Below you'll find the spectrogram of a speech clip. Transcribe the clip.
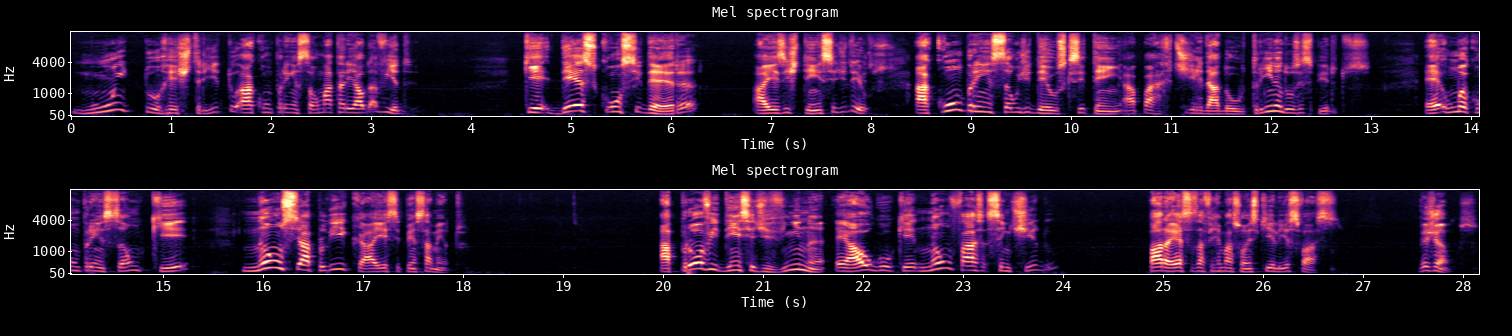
muito restrito à compreensão material da vida, que desconsidera a existência de Deus. A compreensão de Deus que se tem a partir da doutrina dos espíritos é uma compreensão que não se aplica a esse pensamento. A providência divina é algo que não faz sentido para essas afirmações que Elias faz. Vejamos.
